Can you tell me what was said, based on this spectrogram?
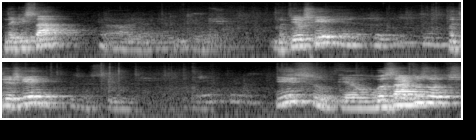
Onde é que está? Mateus quê? Mateus quê? Isso, que é o azar dos outros.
